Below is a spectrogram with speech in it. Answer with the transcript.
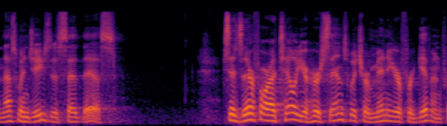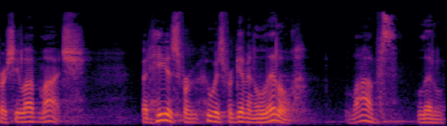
And that's when Jesus said this. He says, Therefore I tell you, her sins, which are many, are forgiven, for she loved much. But he is for, who is forgiven little loves little.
